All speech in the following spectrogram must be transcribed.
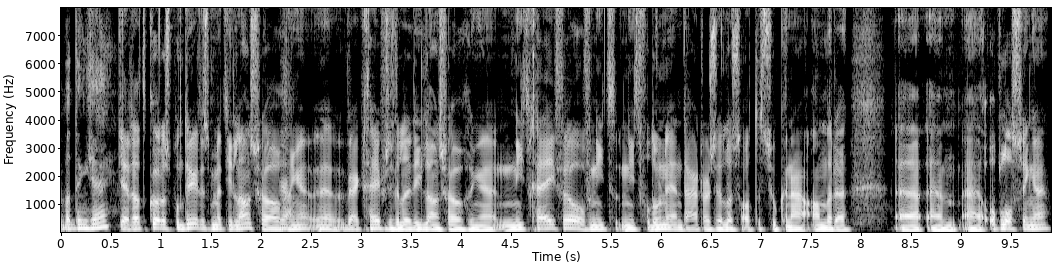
wat denk jij? Ja, dat correspondeert dus met die loonsverhogingen. Werkgevers willen die loonsverhogingen niet geven of niet, niet voldoende. En daardoor zullen ze altijd zoeken naar andere eh, ehm, eh, oplossingen.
